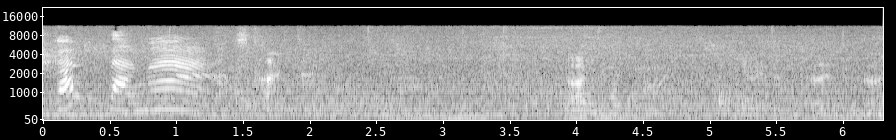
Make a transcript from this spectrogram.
う時間だな疲れただって夢で疲れた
